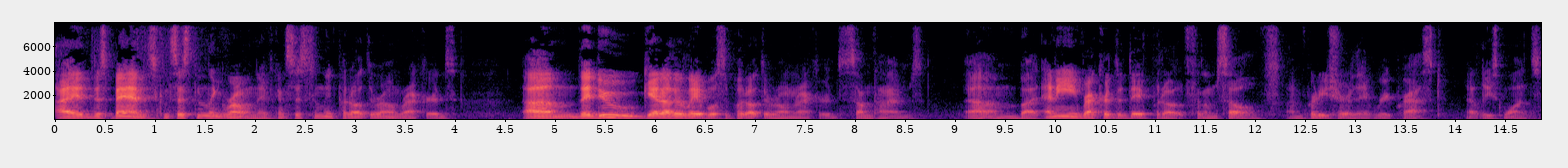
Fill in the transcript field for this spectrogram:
I this band has consistently grown. They've consistently put out their own records. Um, they do get other labels to put out their own records sometimes. Um, but any record that they've put out for themselves, I'm pretty sure they've repressed at least once.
